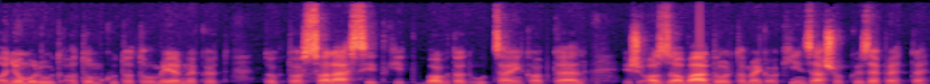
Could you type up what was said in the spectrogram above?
A nyomorult atomkutató mérnököt, dr. Szalás Szitkit Bagdad utcáin kapta el, és azzal vádolta meg a kínzások közepette,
